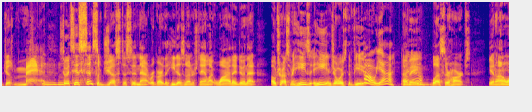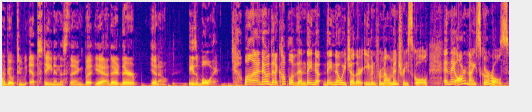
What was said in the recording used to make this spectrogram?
just mad. Mm-hmm. So it's his sense of justice in that regard that he doesn't understand. Like, why are they doing that? Oh, trust me, he's he enjoys the view. Oh yeah. I, I, mean, know. bless their hearts. You know, I don't want to go to Epstein in this thing, but yeah, they're they're you know, he's a boy. Well, and I know that a couple of them they know they know each other even from elementary school, and they are nice girls.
